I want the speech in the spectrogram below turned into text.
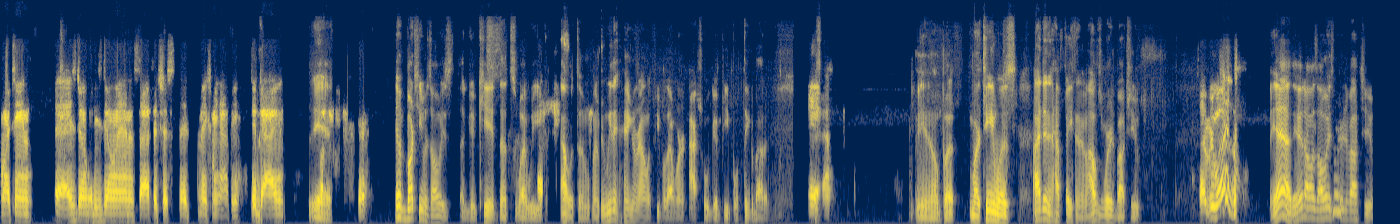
Martin uh, is doing what he's doing and stuff, it's just it makes me happy. Good guy. And, Yeah. Yeah, Martin was always a good kid. That's why we out with them. I mean, we didn't hang around with people that weren't actual good people. Think about it. yeah, you know but Martin was. I didn't have faith in him. I was worried about you. Everyone. Yeah, dude. I was always worried about you.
